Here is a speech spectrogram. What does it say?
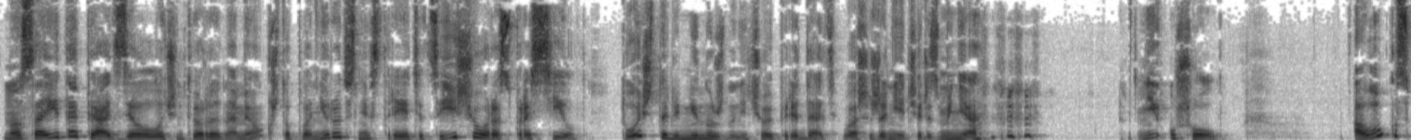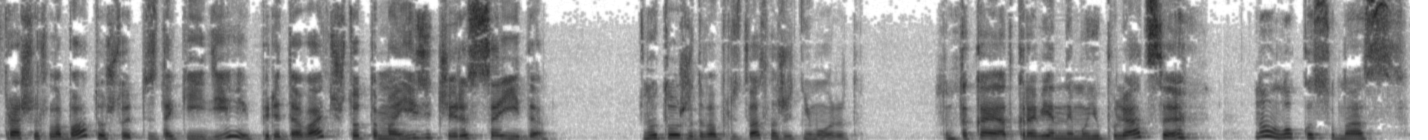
Но Саид опять сделал очень твердый намек, что планирует с ней встретиться, и еще раз спросил, точно ли не нужно ничего передать вашей жене через меня. И ушел. А Лукас спрашивает Лабату, что это за такие идеи передавать что-то Маизе через Саида. Ну, тоже 2 плюс 2 сложить не может. Там такая откровенная манипуляция. Ну, Лукас у нас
